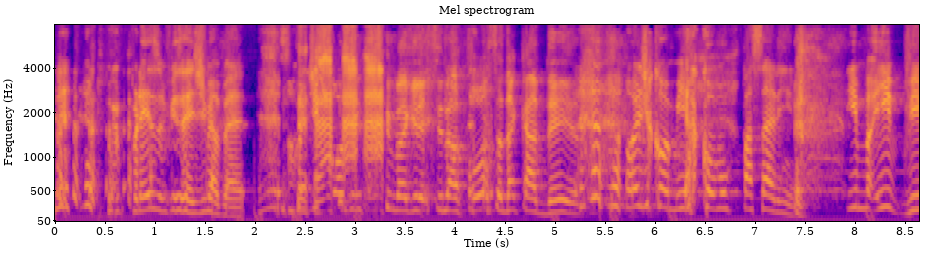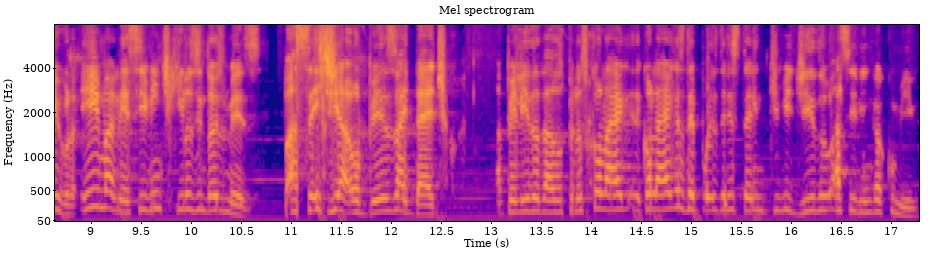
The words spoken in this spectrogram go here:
fui preso e fiz regime aberto. Hoje comi, Emagreci na força da cadeia. hoje comia como um passarinho. E, e, vírgula, e emagreci 20 quilos em dois meses. Passei de obeso a idético. Apelido dado pelos colega- colegas depois deles terem dividido a seringa comigo.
